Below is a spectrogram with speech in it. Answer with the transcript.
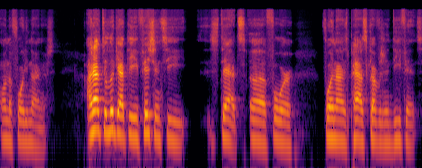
on the 49ers. I'd have to look at the efficiency stats uh, for 49ers pass coverage and defense.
